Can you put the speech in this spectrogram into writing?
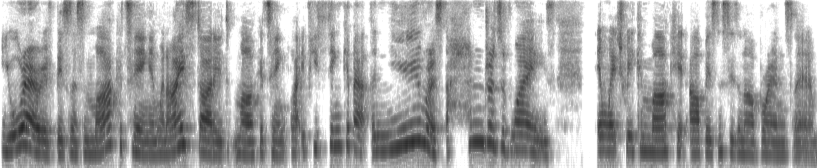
your area of business and marketing, and when I started marketing, like if you think about the numerous, the hundreds of ways in which we can market our businesses and our brands now.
